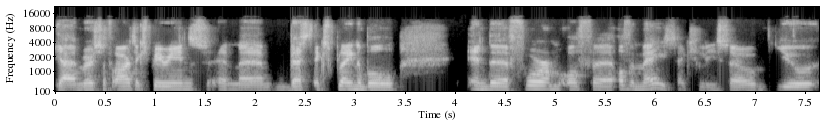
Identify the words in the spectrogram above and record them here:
yeah immersive art experience and uh, best explainable in the form of uh, of a maze actually. So you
